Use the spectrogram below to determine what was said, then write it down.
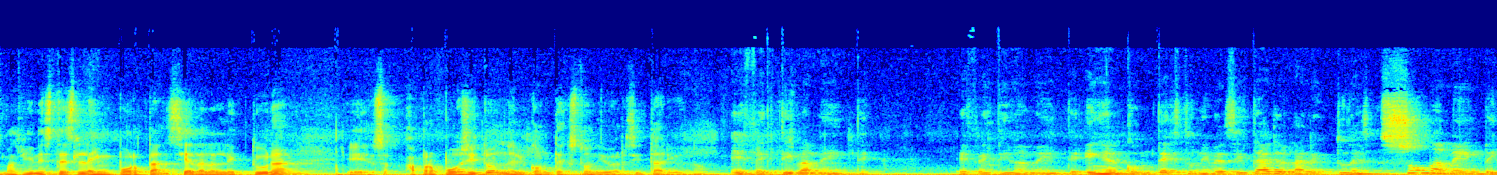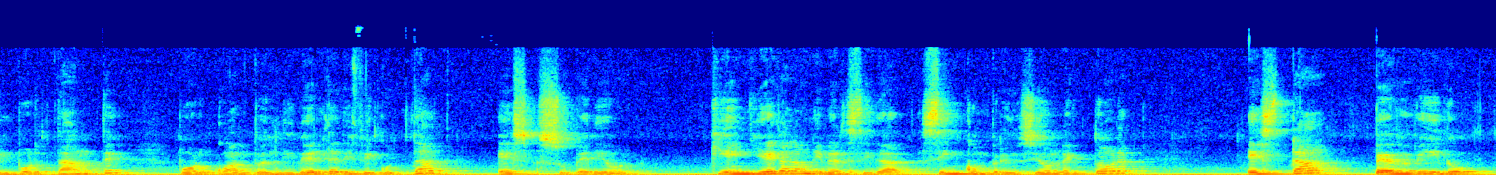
más bien esta es la importancia de la lectura a propósito en el contexto universitario, ¿no? Efectivamente, efectivamente. En el contexto universitario la lectura es sumamente importante por cuanto el nivel de dificultad es superior. Quien llega a la universidad sin comprensión lectora está perdido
